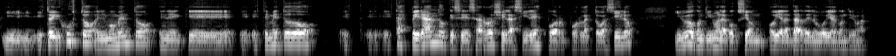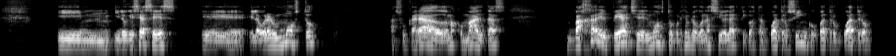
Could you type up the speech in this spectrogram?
Y, estoy justo en el momento en el que eh, este método está esperando que se desarrolle la acidez por, por lactobacilo y luego continúa la cocción. Hoy a la tarde lo voy a continuar. Y, lo que se hace es eh, elaborar un mosto azucarado, además con maltas, bajar el pH del mosto, por ejemplo, con ácido láctico hasta 4,5, 4,4,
